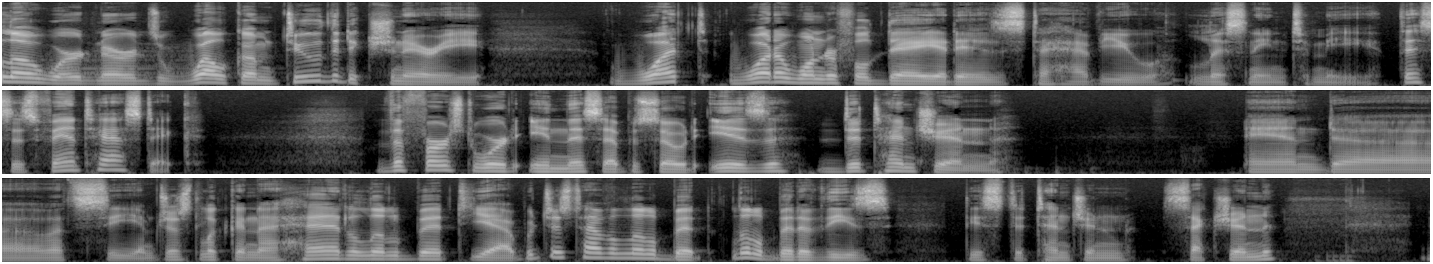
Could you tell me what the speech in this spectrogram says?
Hello, word nerds. Welcome to the dictionary. What what a wonderful day it is to have you listening to me. This is fantastic. The first word in this episode is detention. And uh, let's see. I'm just looking ahead a little bit. Yeah, we just have a little bit, little bit of these this detention section.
